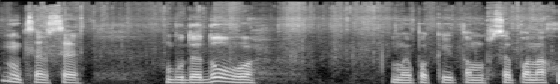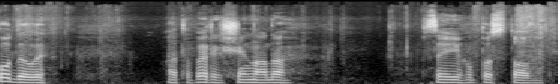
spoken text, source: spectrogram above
Ну, це все буде довго. Ми поки там все понаходили, а тепер ще треба все його поставити.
